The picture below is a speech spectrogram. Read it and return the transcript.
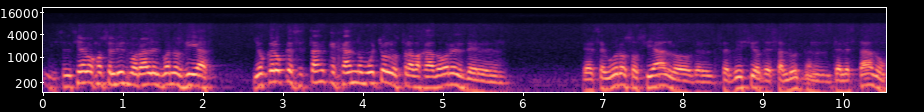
Licenciado José Luis Morales, buenos días. Yo creo que se están quejando mucho los trabajadores del, del Seguro Social o del Servicio de Salud del, Estado.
